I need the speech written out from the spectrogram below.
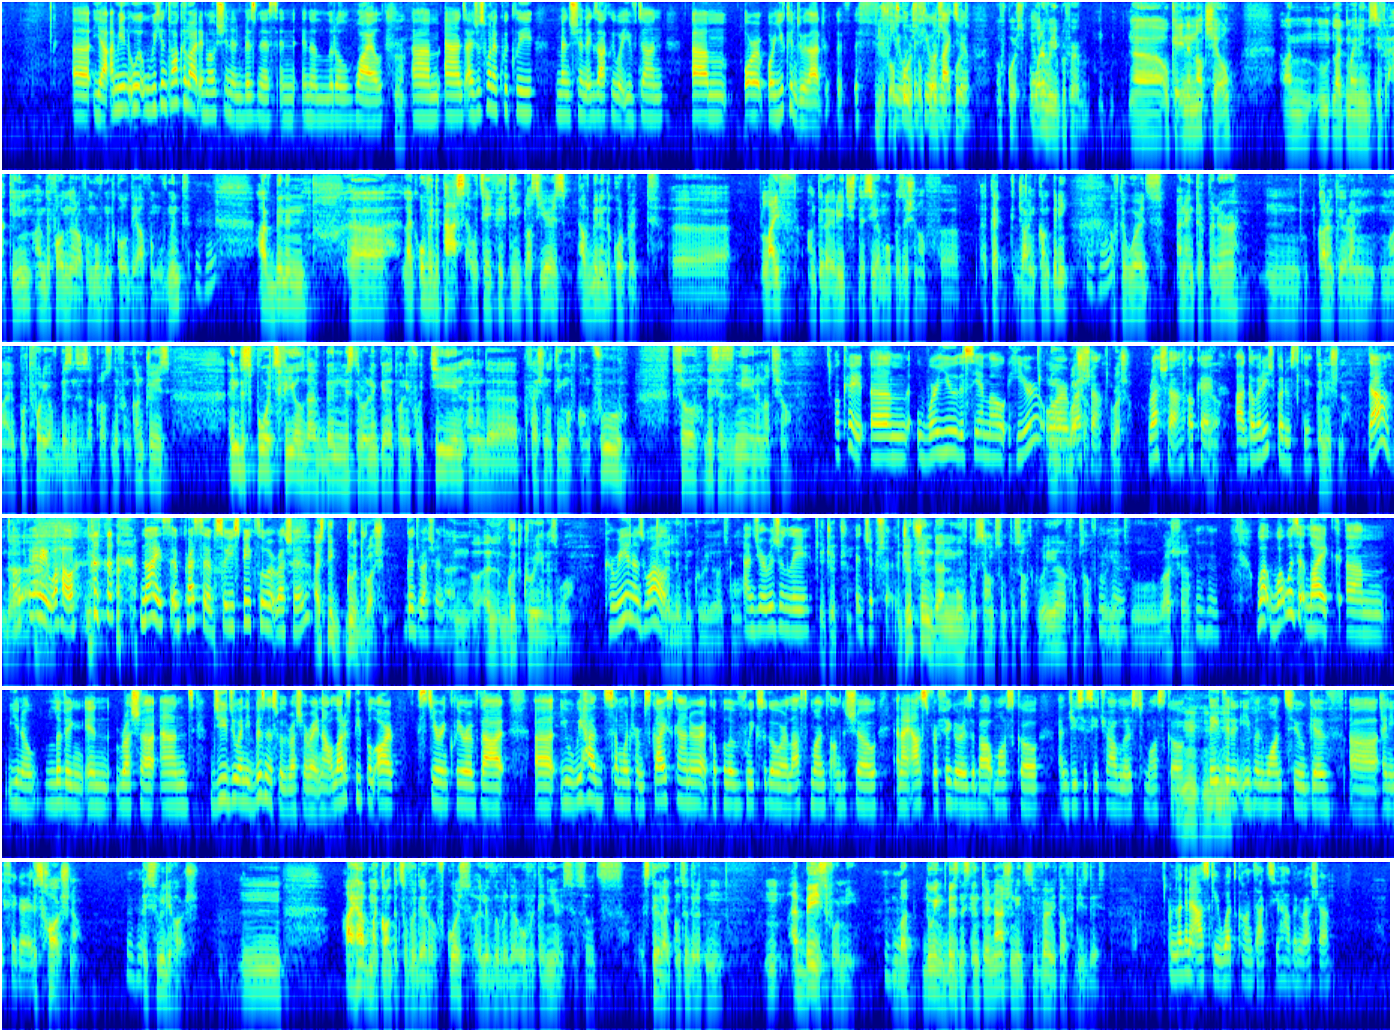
Uh, yeah, I mean, we, we can talk about emotion and business in, in a little while. Sure. Um, and I just want to quickly mention exactly what you've done. Um, or, or you can do that if, if, if you, course, if of you course, would like of course, to. of course, whatever you prefer. Uh, okay, in a nutshell, I'm like my name is Saif Al Hakim. I'm the founder of a movement called the Alpha Movement. Mm-hmm. I've been in uh, like over the past, I would say, 15 plus years. I've been in the corporate uh, life until I reached the CMO position of uh, a tech giant company. Mm-hmm. Afterwards, an entrepreneur. mm, currently running my portfolio of businesses across different countries. In the sports field, I've been Mr. Olympia 2014 and in the professional team of Kung Fu. So this is me in a nutshell. Okay, um, were you the CMO here or no, Russia? Russia. Russia, okay. Yeah. Uh, говоришь по-русски? Конечно. Да? Да. Okay, wow. nice, impressive. So you speak fluent Russian, I speak good Russian good Russian, and uh, good Korean as well. Korean as well. I lived in Korea as well. And you're originally Egyptian. Egyptian. Egyptian, then moved with Samsung to South Korea, from South Korea Mm-hmm. to Russia. What What was it like, um, you know, living in Russia? And do you do any business with Russia right now? A lot of people are steering clear of that. Uh, you, we had someone from Skyscanner a couple of weeks ago or last month on the show, and I asked for figures about Moscow and GCC travelers to Moscow. They didn't even want to give uh, any figures. It's harsh now. Mm-hmm. It's really harsh. Mm, I have my contacts over there, of course. I lived over there over 10 years, so it's still I consider it mm, mm, a base for me. Mm-hmm. But doing business internationally, it's very tough these days. I'm not going to ask you what contacts you have in Russia.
